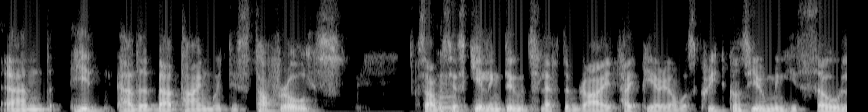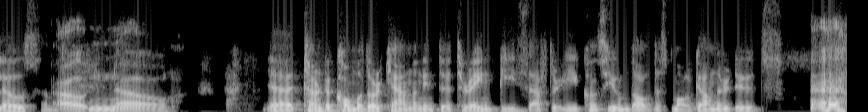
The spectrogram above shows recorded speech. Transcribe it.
and he had a bad time with his tough rolls. So I was mm. just killing dudes left and right. Hyperion was crit consuming his solos. And, oh no! Uh, turned a Commodore cannon into a terrain piece after he consumed all the small gunner dudes. uh,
